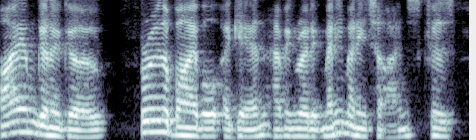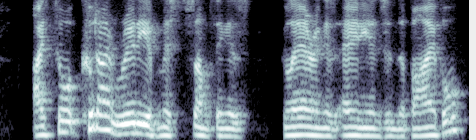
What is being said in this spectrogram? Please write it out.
I am going to go through the Bible again, having read it many, many times, because I thought, could I really have missed something as glaring as aliens in the Bible?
